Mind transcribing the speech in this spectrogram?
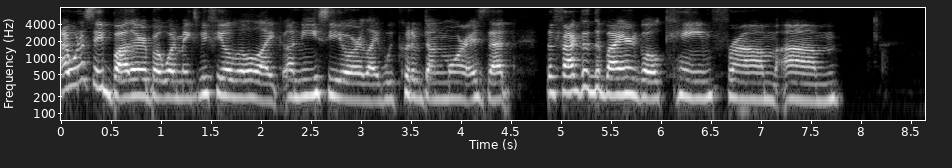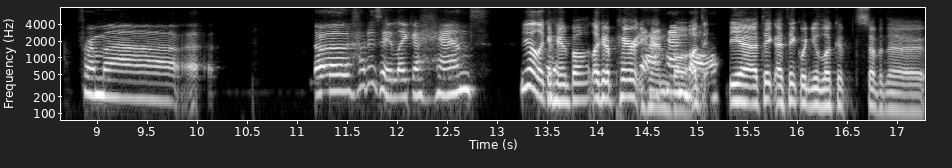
I want to say bother, but what makes me feel a little like uneasy or like we could have done more is that the fact that the Bayern goal came from um from uh, uh, uh how to say like a hand yeah, like a handball, like an apparent yeah, handball. handball. yeah, I think I think when you look at some of the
